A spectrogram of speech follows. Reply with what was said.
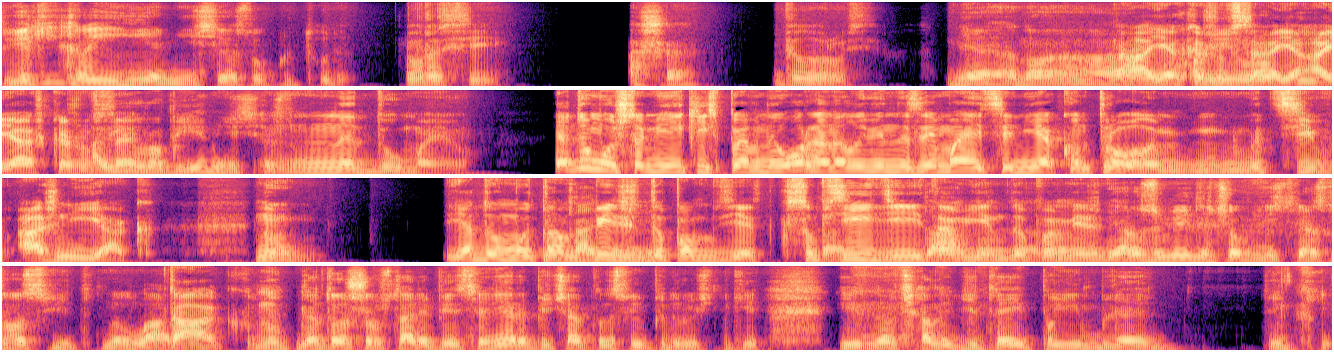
в якій країні є Міністерство культури? В Росії, А ще? в Білорусі. Ні, ну, а, А я кажу все, а я, а я ж кажу а в. Європі є міністерство? Не думаю. Я думаю, що там є якийсь певний орган, але він не займається ніяк контролем митців, аж ніяк. Ну, я думаю, там так, більш є. допом... субсидії, Да, там да, їм да, допоміж. Я розумію, для чого Міністерство освіти. Ну ладно. Так, ну Для того, щоб старі пенсіонери печатали свої підручники і навчали дітей по їм, блядь, які...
